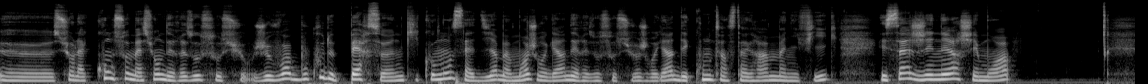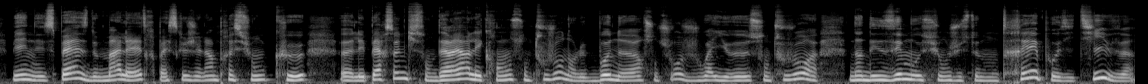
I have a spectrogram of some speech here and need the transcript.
euh, sur la consommation des réseaux sociaux. Je vois beaucoup de personnes qui commencent à dire bah, moi je regarde des réseaux sociaux, je regarde des comptes Instagram magnifiques et ça génère chez moi une espèce de mal-être parce que j'ai l'impression que euh, les personnes qui sont derrière l'écran sont toujours dans le bonheur, sont toujours joyeuses, sont toujours euh, dans des émotions justement très positives.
